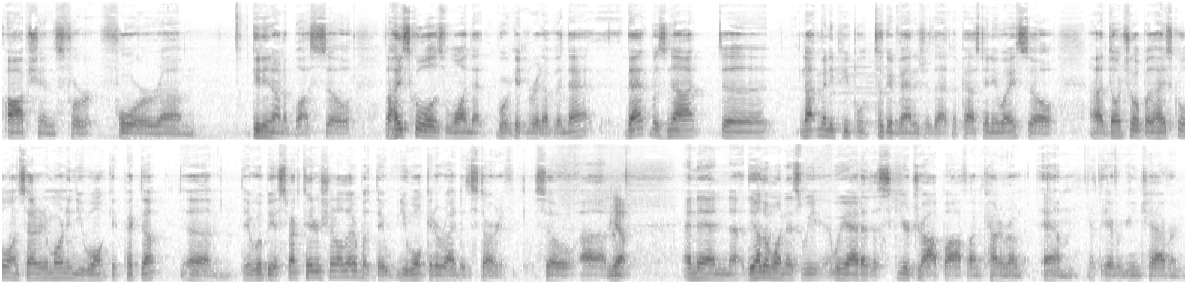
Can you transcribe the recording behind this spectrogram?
options for for um, getting on a bus. So the high school is one that we're getting rid of, and that that was not. Uh, not many people took advantage of that in the past anyway, so uh, don't show up at the high school on Saturday morning. You won't get picked up. Uh, there will be a spectator shuttle there, but they, you won't get a ride to the start. If, so um, Yep. and then uh, the other one is we, we added a skier drop off on County Road M at the Evergreen Tavern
